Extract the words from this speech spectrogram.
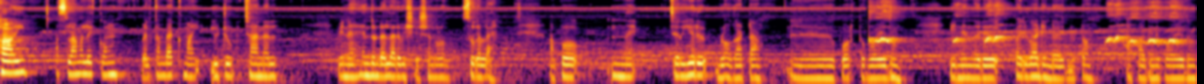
ഹായ് അസ്സാം വലൈക്കും welcome back my YouTube channel. പിന്നെ എന്തുണ്ട് എല്ലാവരുടെ വിശേഷങ്ങളും? സുഖല്ലേ? അപ്പോൾ ഇന്ന് ചെറിയൊരു ബ്ലോഗാട്ട പുറത്ത് പോയതും പിന്നെ ഇന്നൊരു പരിപാടി ഉണ്ടായിരുന്നു കേട്ടോ അപ്പോൾ അതിന് പോയതും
